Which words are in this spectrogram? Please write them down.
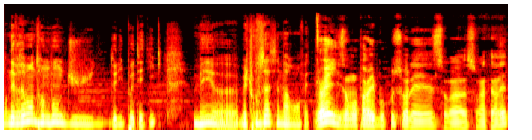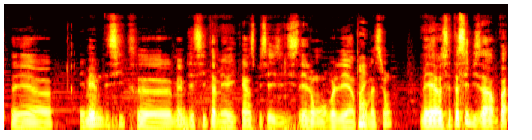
on est vraiment dans le monde du de l'hypothétique, mais euh, mais je trouve ça assez marrant en fait. Oui, ils en ont parlé beaucoup sur les sur euh, sur internet et euh, et même des sites euh, même des sites américains spécialisés Disney ont relayé l'information. Mais euh, c'est assez bizarre. Enfin,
